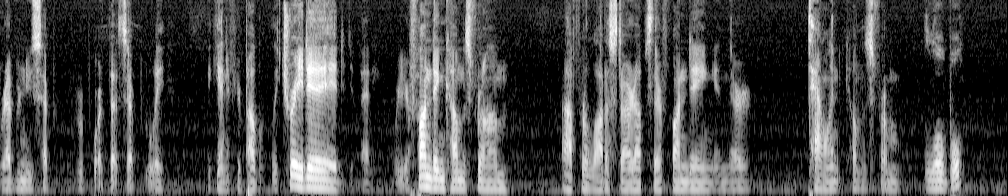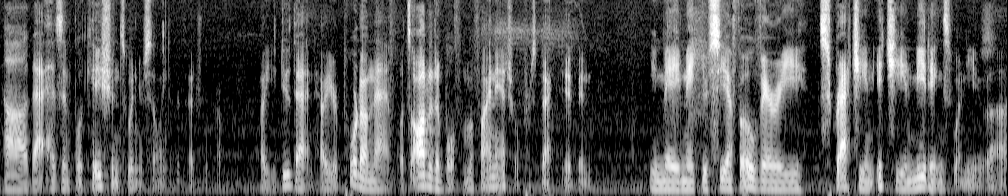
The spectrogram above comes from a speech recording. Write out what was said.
revenue separately, report that separately. Again, if you're publicly traded, depending where your funding comes from, uh, for a lot of startups, their funding and their talent comes from global uh, that has implications when you're selling to the federal government. How you do that, how you report on that, what's auditable from a financial perspective, and you may make your CFO very scratchy and itchy in meetings when you uh,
